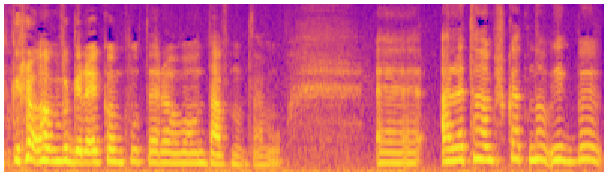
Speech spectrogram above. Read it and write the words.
grałam w grę komputerową, dawno temu. E, ale to na przykład, no jakby,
